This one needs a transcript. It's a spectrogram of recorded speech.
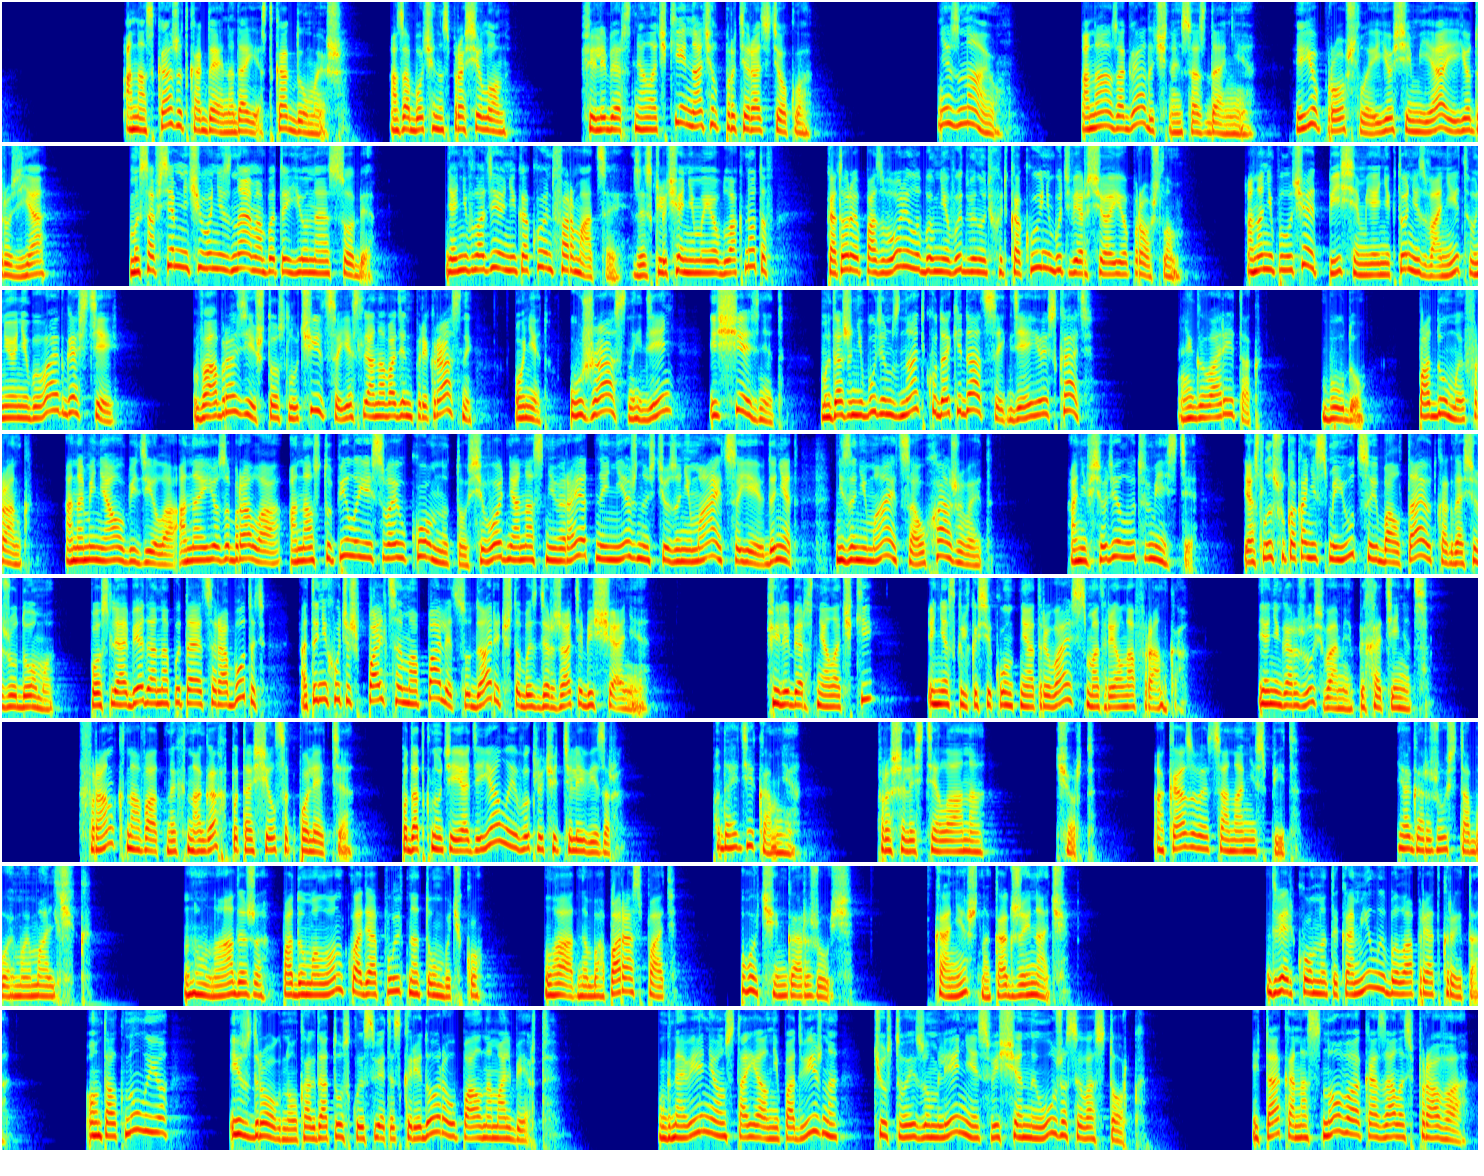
«Она скажет, когда ей надоест, как думаешь?» Озабоченно спросил он. Филибер снял очки и начал протирать стекла. «Не знаю. Она загадочное создание. Ее прошлое, ее семья, ее друзья. Мы совсем ничего не знаем об этой юной особе. Я не владею никакой информацией, за исключением ее блокнотов, которая позволила бы мне выдвинуть хоть какую-нибудь версию о ее прошлом. Она не получает писем, ей никто не звонит, у нее не бывает гостей. Вообрази, что случится, если она в один прекрасный, о нет, ужасный день исчезнет. Мы даже не будем знать, куда кидаться и где ее искать. Не говори так. Буду. Подумай, Франк. Она меня убедила, она ее забрала, она уступила ей свою комнату. Сегодня она с невероятной нежностью занимается ею. Да нет, не занимается, а ухаживает. Они все делают вместе. Я слышу, как они смеются и болтают, когда сижу дома. После обеда она пытается работать, а ты не хочешь пальцем о палец ударить, чтобы сдержать обещание. Филибер снял очки и несколько секунд, не отрываясь, смотрел на Франка. «Я не горжусь вами, пехотинец». Франк на ватных ногах потащился к Полетте. Подоткнуть ей одеяло и выключить телевизор. «Подойди ко мне», — прошелестела она. Черт. Оказывается, она не спит. «Я горжусь тобой, мой мальчик». «Ну надо же», — подумал он, кладя пульт на тумбочку. «Ладно, ба, пора спать». Очень горжусь. Конечно, как же иначе? Дверь комнаты Камилы была приоткрыта. Он толкнул ее и вздрогнул, когда тусклый свет из коридора упал на мольберт. Мгновение он стоял неподвижно, чувствуя изумление, священный ужас и восторг. И так она снова оказалась права.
